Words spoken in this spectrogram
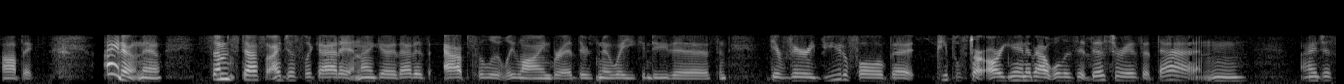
topics. I don't know. Some stuff I just look at it and I go, that is absolutely line bred. There's no way you can do this. And they're very beautiful, but people start arguing about, well, is it this or is it that? And I just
